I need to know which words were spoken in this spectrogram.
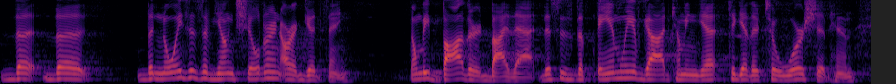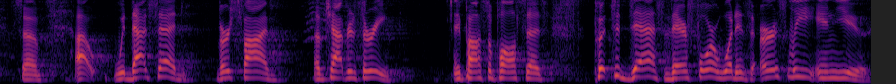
the, the, the noises of young children are a good thing. Don't be bothered by that. This is the family of God coming together to worship Him. So, uh, with that said, verse 5 of chapter 3, the Apostle Paul says, Put to death, therefore, what is earthly in you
